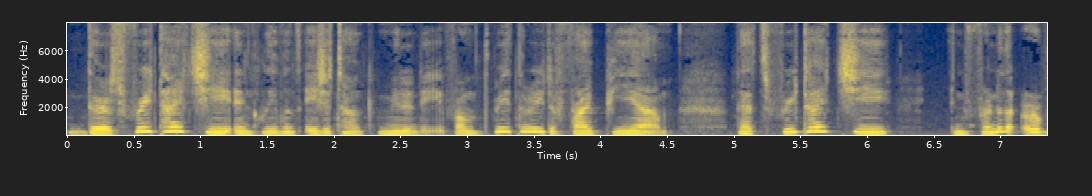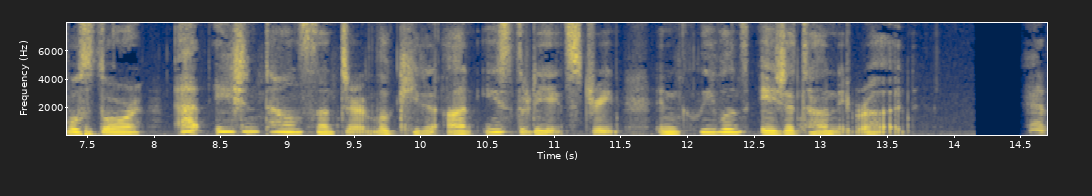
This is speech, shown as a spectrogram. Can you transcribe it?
There's free Tai Chi in Cleveland's Asiatown community from 3:30 to 5 p.m. That's free Tai Chi in front of the herbal store at Asian Town Center, located on East 38th Street in Cleveland's Asiatown neighborhood. And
